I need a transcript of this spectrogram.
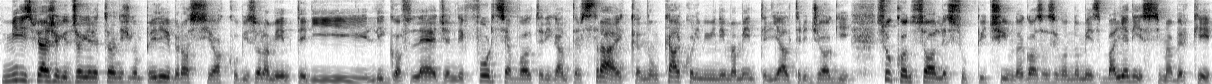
Mi dispiace che giochi elettronici competitivi però si occupi solamente di League of Legends e forse a volte di Counter Strike. Non calcoli minimamente gli altri giochi su console e su PC, una cosa secondo me sbagliatissima perché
